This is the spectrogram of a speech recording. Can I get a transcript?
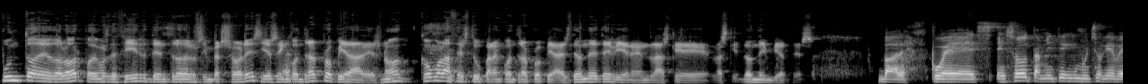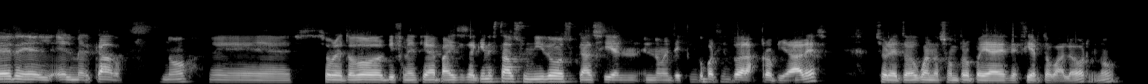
punto de dolor, podemos decir, dentro de los inversores, y es encontrar propiedades, ¿no? ¿Cómo lo haces tú para encontrar propiedades? ¿De dónde te vienen las que, las que dónde inviertes? Vale, pues eso también tiene mucho que ver el, mercado, ¿no? Eh, sobre todo diferencia de países. Aquí en Estados Unidos casi el, el 95% de las propiedades, sobre todo cuando son propiedades de cierto valor, ¿no?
